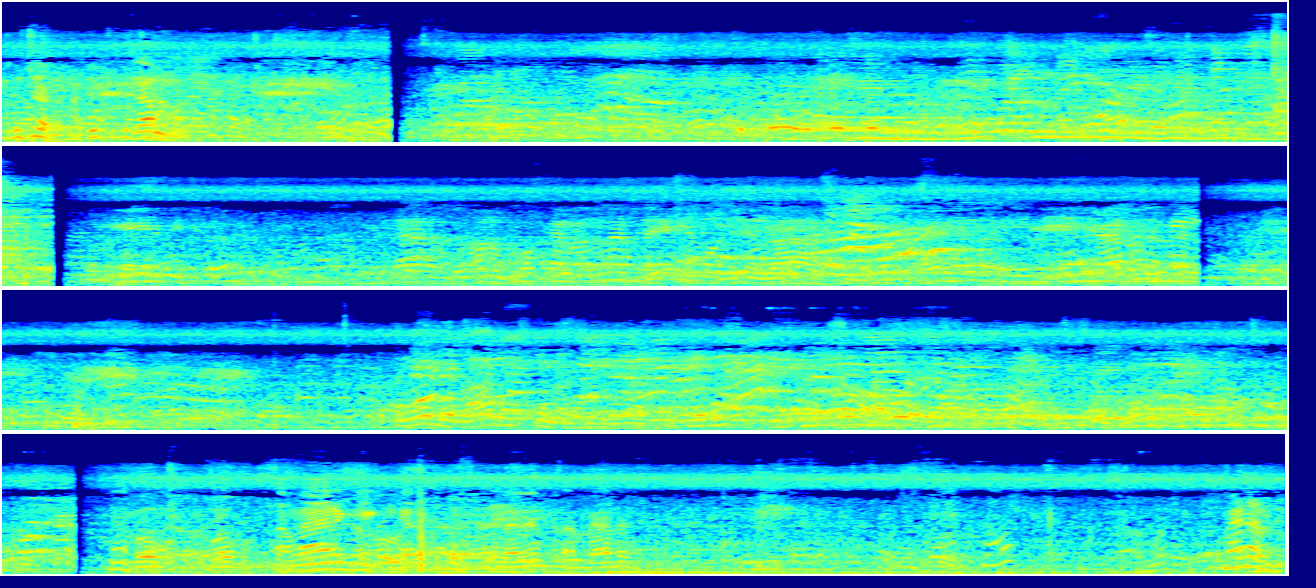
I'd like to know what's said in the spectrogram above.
కూర్చోండి రామ్మా entrenar, entrenar. Entrenar, entrenar. Entrenar, entrenar.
